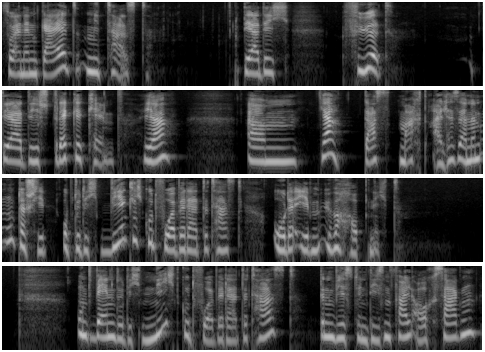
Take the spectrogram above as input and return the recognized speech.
so einen Guide mit hast, der dich führt, der die Strecke kennt, ja, ähm, ja, das macht alles einen Unterschied, ob du dich wirklich gut vorbereitet hast oder eben überhaupt nicht. Und wenn du dich nicht gut vorbereitet hast, dann wirst du in diesem Fall auch sagen,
